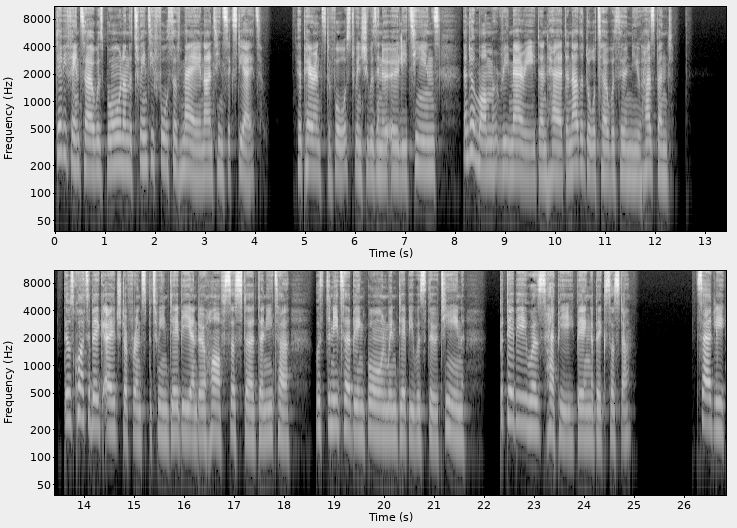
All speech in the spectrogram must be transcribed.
Debbie Venter was born on the 24th of May 1968. Her parents divorced when she was in her early teens, and her mom remarried and had another daughter with her new husband. There was quite a big age difference between Debbie and her half sister, Danita, with Danita being born when Debbie was 13, but Debbie was happy being a big sister. Sadly,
